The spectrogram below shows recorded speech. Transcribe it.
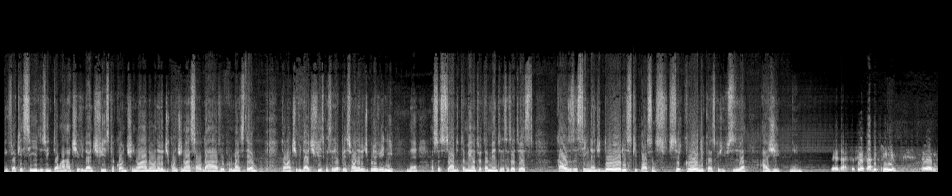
enfraquecidos. Então, a atividade física continuada é uma maneira de continuar saudável por mais tempo. Então, a atividade física seria a principal maneira de prevenir, né? Associado também ao tratamento dessas outras causas, assim, né? De dores que possam ser crônicas que a gente precisa agir, né? Verdade. O senhor sabe que, é,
